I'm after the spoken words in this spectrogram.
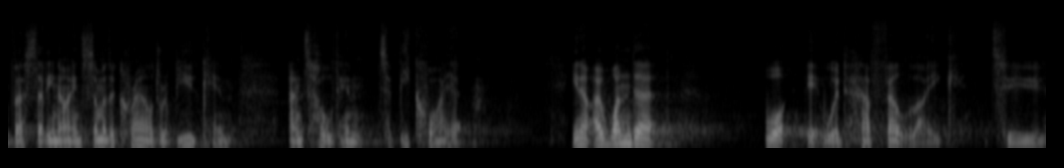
Verse 39, some of the crowd rebuke him and told him to be quiet. You know, I wonder what it would have felt like to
